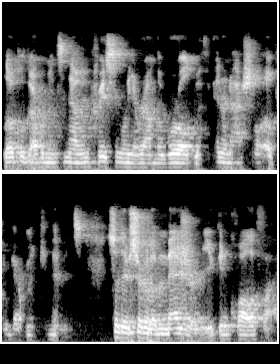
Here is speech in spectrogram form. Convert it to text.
local governments, and now increasingly around the world with international open government commitments. So there's sort of a measure you can qualify.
